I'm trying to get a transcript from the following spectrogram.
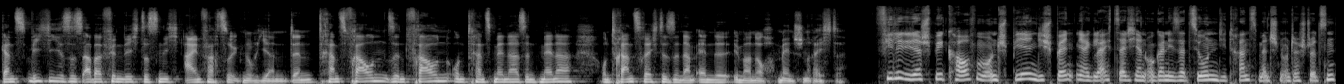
Ganz wichtig ist es aber, finde ich, das nicht einfach zu ignorieren. Denn Transfrauen sind Frauen und Transmänner sind Männer und Transrechte sind am Ende immer noch Menschenrechte. Viele, die das Spiel kaufen und spielen, die spenden ja gleichzeitig an Organisationen, die Transmenschen unterstützen.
